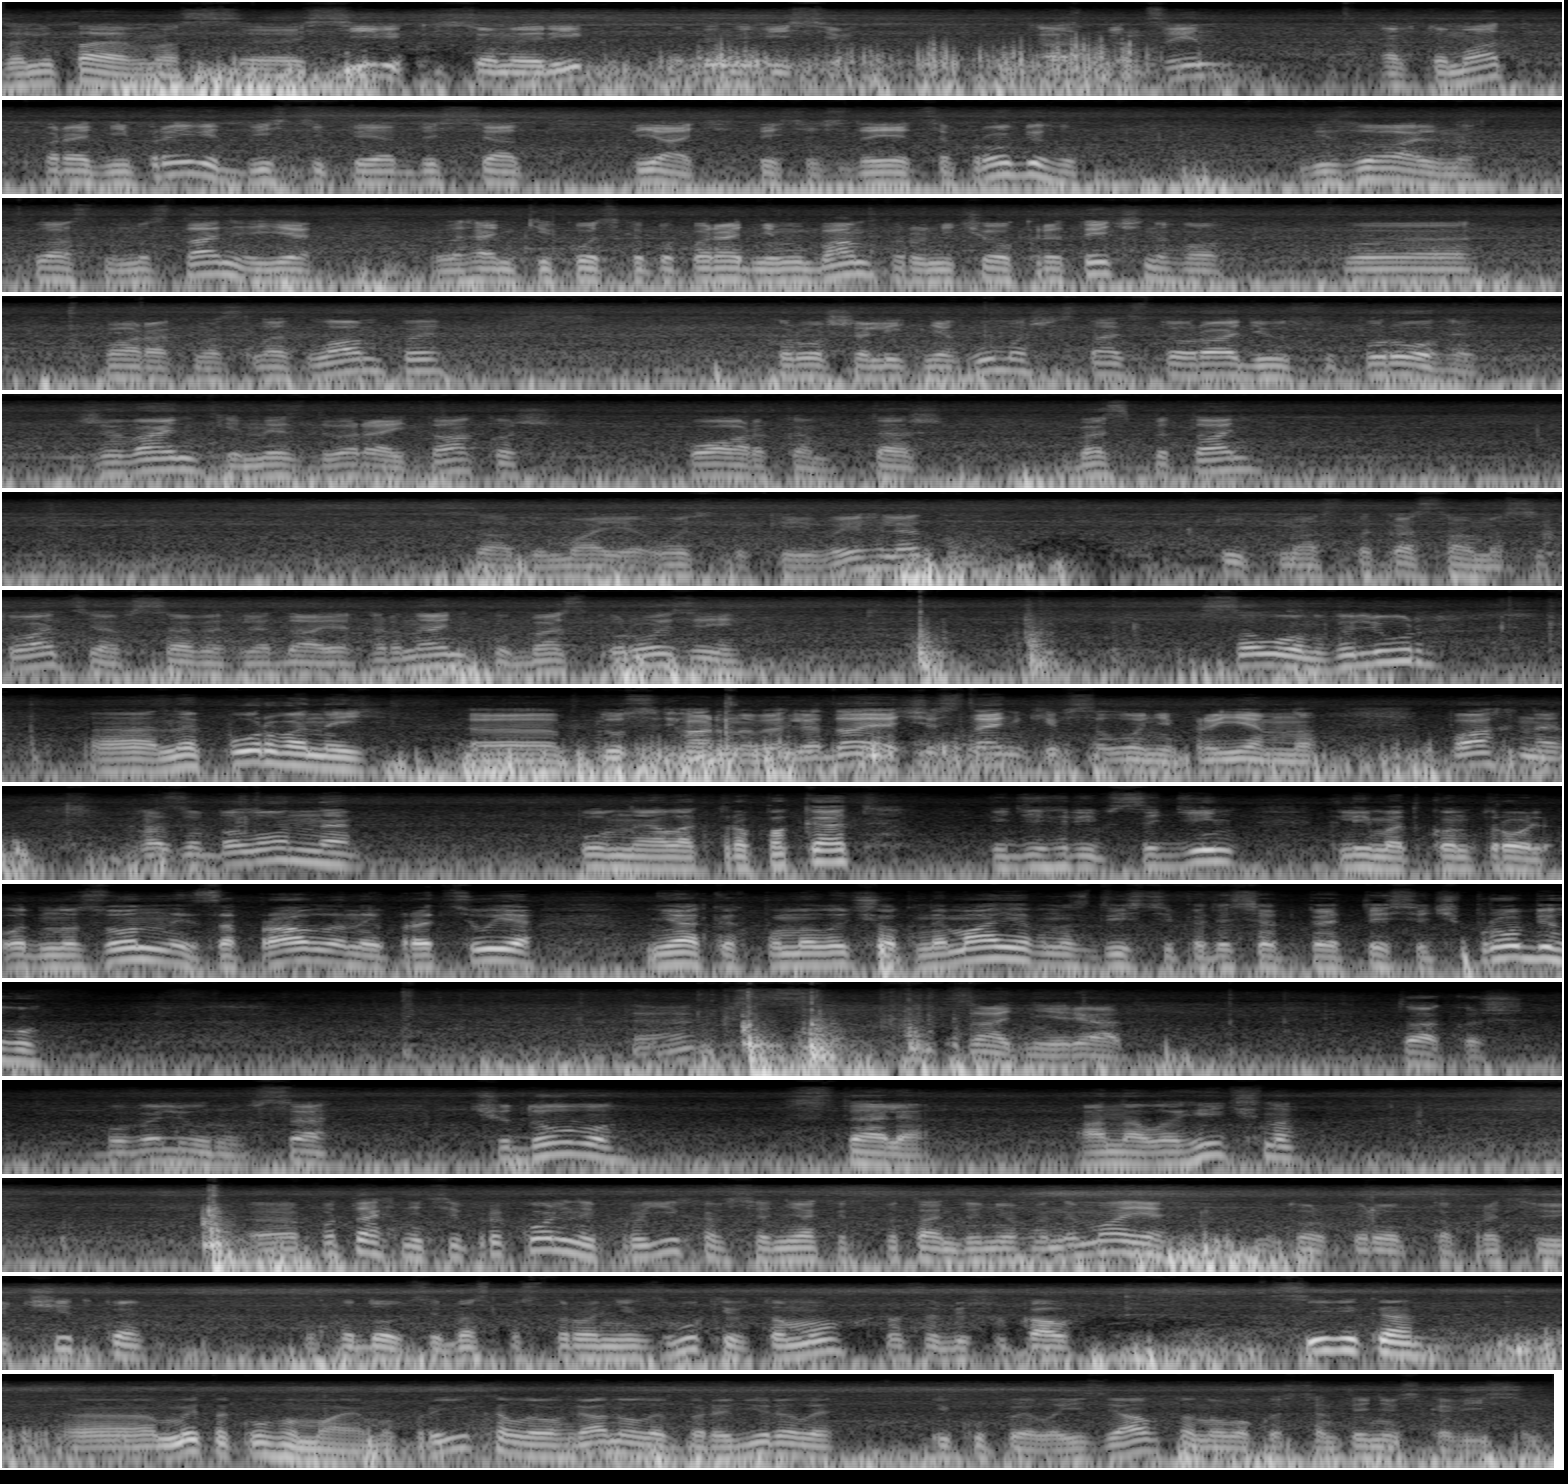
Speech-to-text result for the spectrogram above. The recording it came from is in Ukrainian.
Залітає в нас е, Civic, 7 рік, 1.8 газ бензин, автомат, передній привід, 255 тисяч, здається, пробігу. Візуально в класному стані. Є легенькі коцки по передньому бамперу, нічого критичного. В е, фарах у нас LED лампи, хороша літня гума 16 радіусу, пороги живенькі, низ дверей також, по аркам теж без питань. Ззаду має ось такий вигляд. Тут у нас така сама ситуація, все виглядає гарненько, без корозії. Салон велюр, е, не порваний, е, досить гарно виглядає, чистенький, в салоні приємно пахне. Газобалонне, повний електропакет, підігрів сидінь, клімат-контроль однозонний, заправлений, працює, ніяких помилочок немає. В нас 255 тисяч пробігу. Так, задній ряд. Також по велюру все чудово, стеля аналогічна. Е, По техніці прикольний, проїхався, ніяких питань до нього немає. Мотор, коробка працюють чітко, у ходовці без посторонніх звуків, тому хто собі шукав Сівіка, е, ми такого маємо. Приїхали, оглянули, перевірили і купили. Ізі авто Новокостянтинівська 8.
